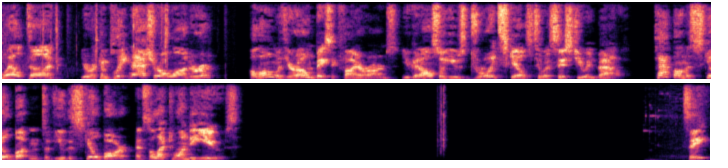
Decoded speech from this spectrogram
Well done. You're a complete natural, Wanderer. Along with your own basic firearms, you can also use droid skills to assist you in battle. Tap on the skill button to view the skill bar and select one to use. See?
